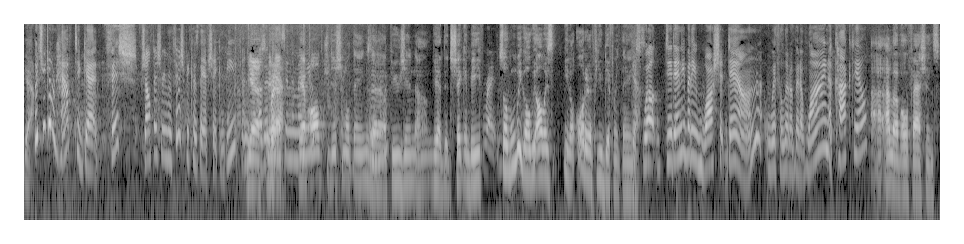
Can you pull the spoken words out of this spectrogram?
yeah. But you don't have to get fish, shellfish, or even fish because they have shaken beef and Yes, other things have, in the menu. Mm-hmm. have all traditional things that are fusion. Um, yeah, the shaken beef. Right. So when we go, we always you know order a few different things. Yes. well, did anybody wash it down with a little bit of wine, a cocktail? I, I love old fashions.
